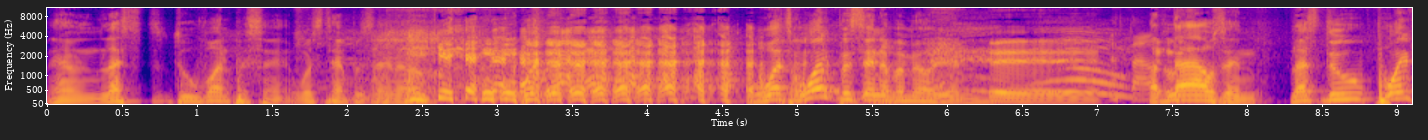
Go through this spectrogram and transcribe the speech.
And let's do one percent. What's ten percent of? What's one percent of a million? Yeah, yeah, yeah. A A thousand. thousand. Let's do 0.5.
